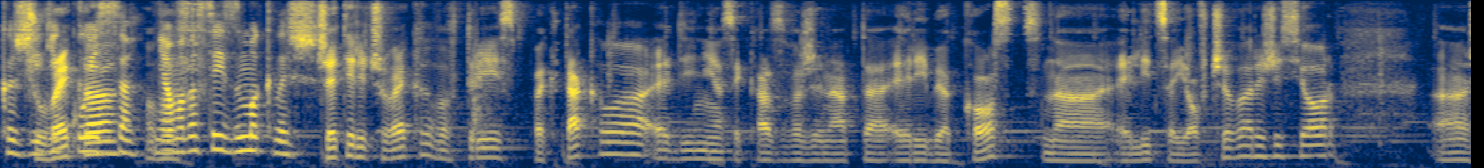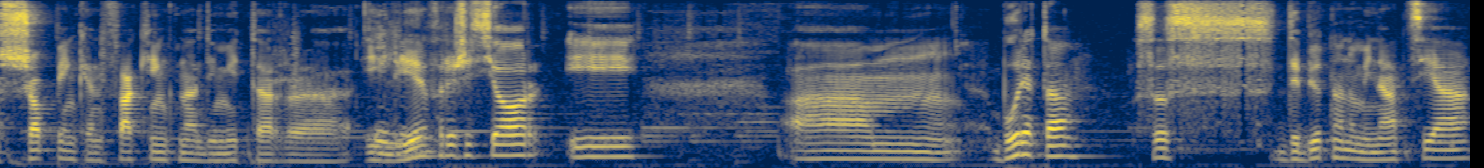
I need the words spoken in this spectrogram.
Кажи човека. ги кои са, в- няма да се измъкнеш. Четири човека в три спектакъла. Единия се казва Жената Ерибя Кост на Елица Йовчева, режисьор. а, Shopping and Fucking на Димитър Илиев, режисьор. И ам, Бурята с дебютна номинация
